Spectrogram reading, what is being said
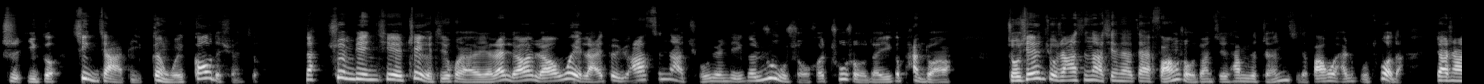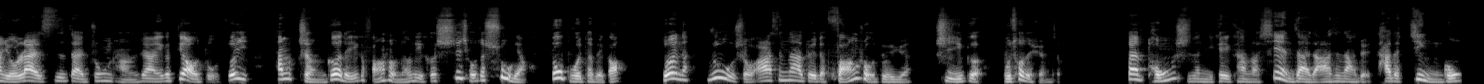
是一个性价比更为高的选择。那顺便借这个机会啊，也来聊一聊未来对于阿森纳球员的一个入手和出手的一个判断啊。首先就是阿森纳现在在防守端，其实他们的整体的发挥还是不错的，加上有赖斯在中场的这样一个调度，所以他们整个的一个防守能力和失球的数量都不会特别高。所以呢，入手阿森纳队的防守队员是一个不错的选择。但同时呢，你可以看到现在的阿森纳队，他的进攻。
